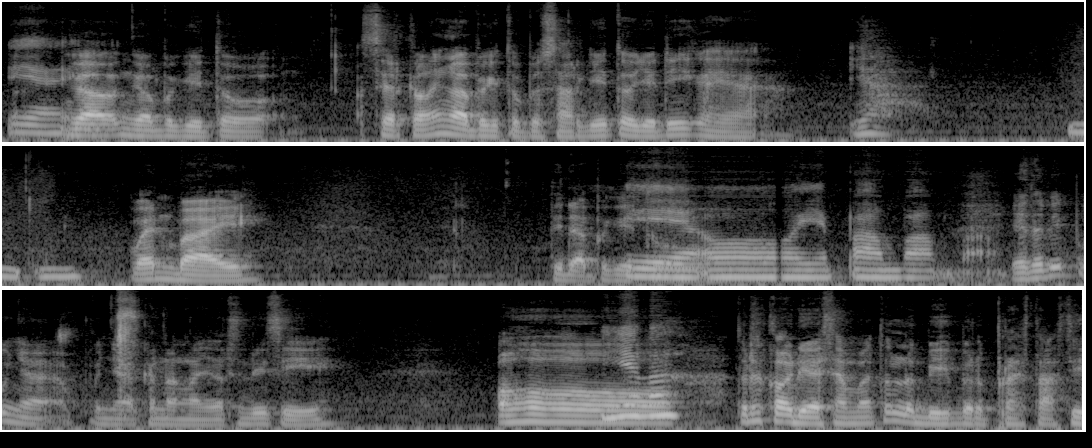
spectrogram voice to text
Iya. iya. nggak nggak begitu, circle-nya nggak begitu besar gitu. Jadi kayak ya Mm-mm. went by tidak begitu. Iya, oh iya paham paham paham. Ya tapi punya punya kenangannya sendiri sih. Oh, Iyalah. terus kalau di SMA tuh lebih berprestasi,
